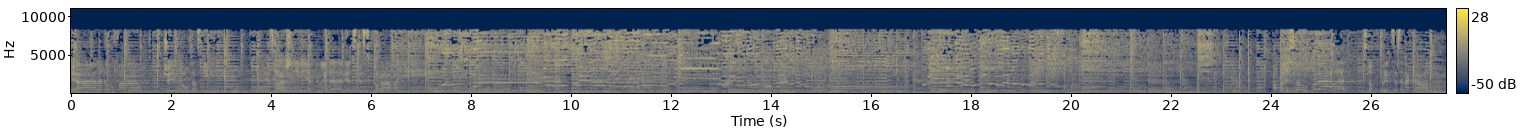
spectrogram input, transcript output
Já ale doufám, že jednou zazní. Je zvláštní, jak lidé věci schovávají. Na králu.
